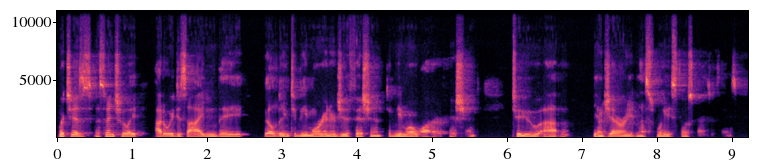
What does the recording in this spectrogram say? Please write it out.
which is essentially how do we design the building to be more energy efficient, to be more water efficient, to um, you know generate less waste, those kinds of things.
